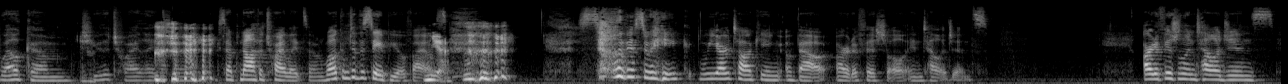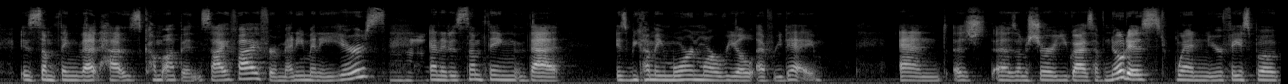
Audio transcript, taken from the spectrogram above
Welcome to the Twilight Zone. Except not the Twilight Zone. Welcome to the Sapio Files. Yes. So this week we are talking about artificial intelligence. Artificial intelligence is something that has come up in sci-fi for many, many years, and it is something that is becoming more and more real every day. And as, as I'm sure you guys have noticed, when your Facebook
